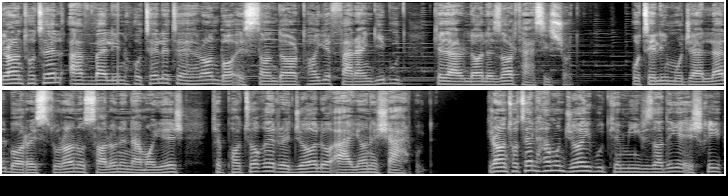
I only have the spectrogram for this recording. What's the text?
گراند هتل اولین هتل تهران با استانداردهای فرنگی بود که در لاله‌زار تأسیس شد. هتلی مجلل با رستوران و سالن نمایش که پاتوق رجال و اعیان شهر بود. گراند هتل همون جایی بود که میرزاده عشقی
